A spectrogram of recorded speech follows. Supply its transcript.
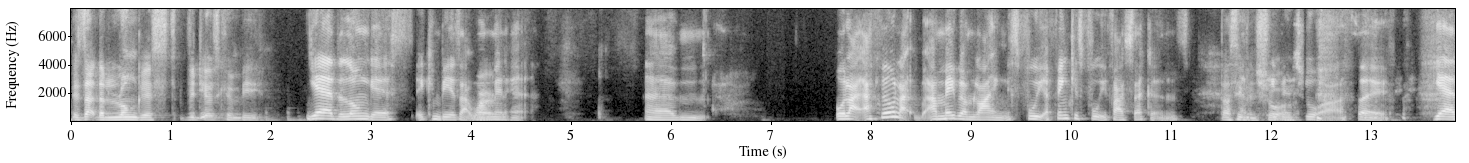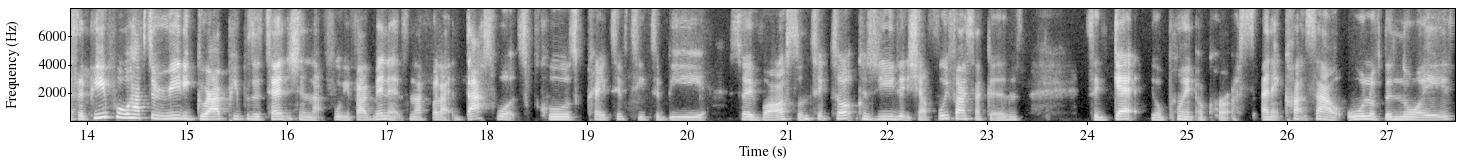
is that the longest videos can be? yeah the longest it can be is like one Right. minute um or like i feel like uh, maybe i'm lying it's 40 i think it's 45 seconds That's even shorter. Even shorter. So yeah, so people have to really grab people's attention like 45 minutes. And I feel like that's what's caused creativity to be so vast on TikTok because you literally have 45 seconds to get your point across and it cuts out all of the noise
